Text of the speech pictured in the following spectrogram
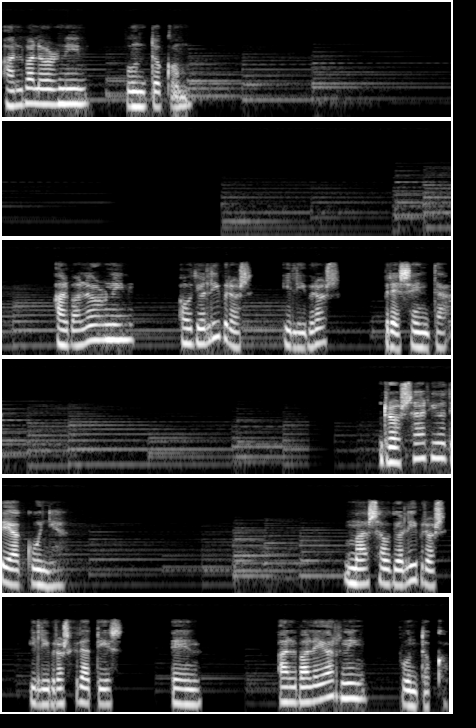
albalorning.com. Alba Learning, audiolibros y libros presenta Rosario de Acuña. Más audiolibros y libros gratis en albalearning.com.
